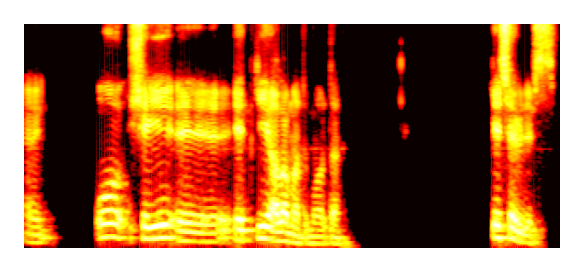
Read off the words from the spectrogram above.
Yani o şeyi e, etkiyi alamadım orada. Geçebiliriz.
